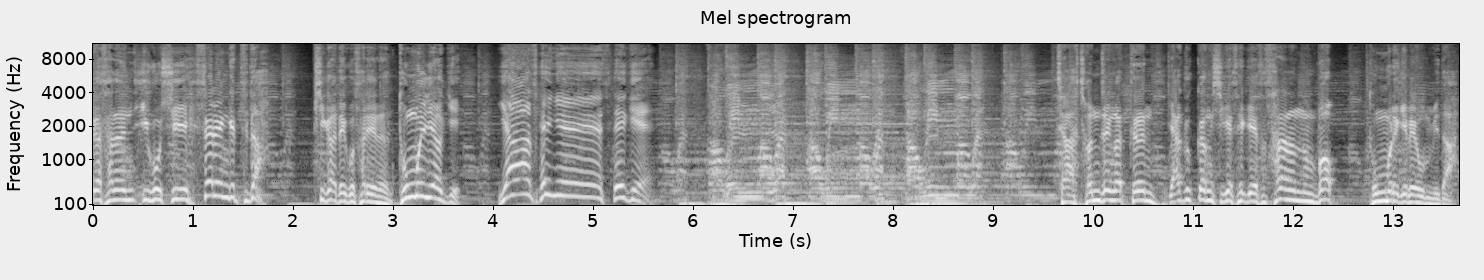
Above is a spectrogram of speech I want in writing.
우리가 사는 이곳이 세렝게티다. 피가 되고 살이는 동물 이야기. 야생의 세계. 자, 전쟁 같은 야극강식의 세계에서 살아남는 법 동물에게 배웁니다.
